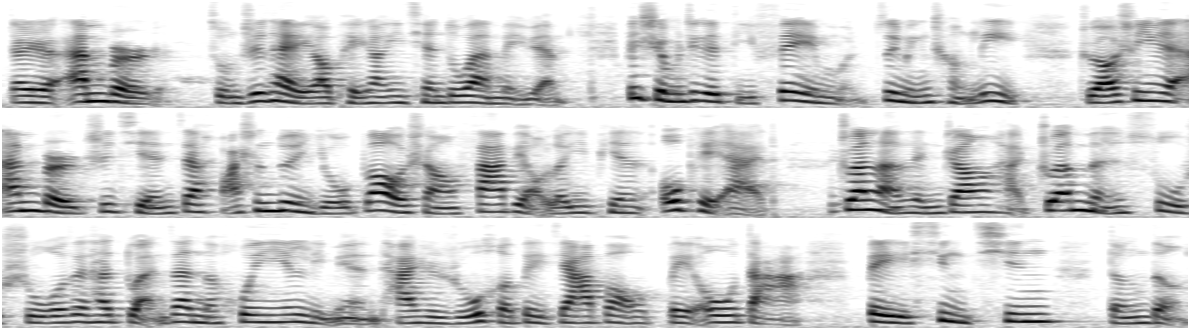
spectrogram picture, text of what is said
但是 Amber。总之，他也要赔上一千多万美元。为什么这个 defame 罪名成立？主要是因为 Amber 之前在《华盛顿邮报》上发表了一篇 op-ed 专栏文章，哈，专门诉说在他短暂的婚姻里面，他是如何被家暴、被殴打、被性侵等等。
